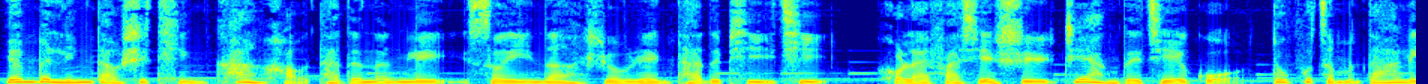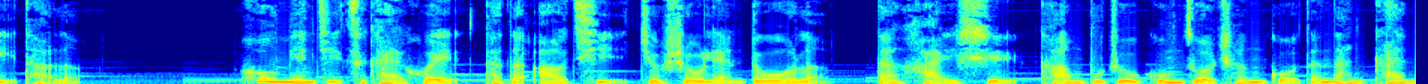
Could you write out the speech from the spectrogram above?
原本领导是挺看好他的能力，所以呢容忍他的脾气。后来发现是这样的结果，都不怎么搭理他了。后面几次开会，他的傲气就收敛多了，但还是扛不住工作成果的难堪。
